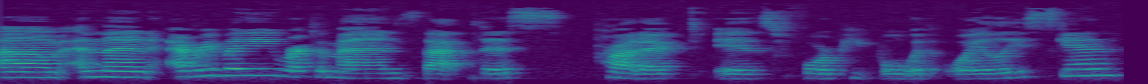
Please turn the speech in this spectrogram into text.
Um, and then everybody recommends that this product is for people with oily skin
